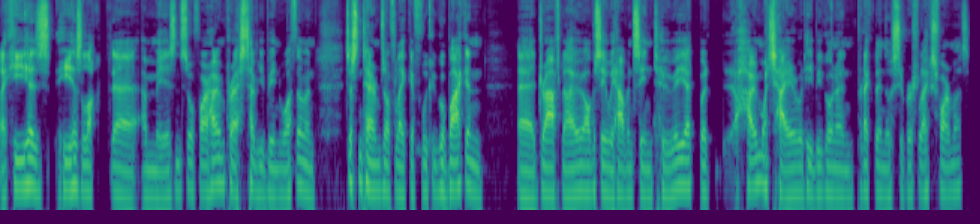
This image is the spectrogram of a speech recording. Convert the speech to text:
Like he has he has looked uh, amazing so far. How impressed have you been with him? And just in terms of like if we could go back and uh, draft now, obviously we haven't seen Tua yet, but how much higher would he be going in, particularly in those super flex formats?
